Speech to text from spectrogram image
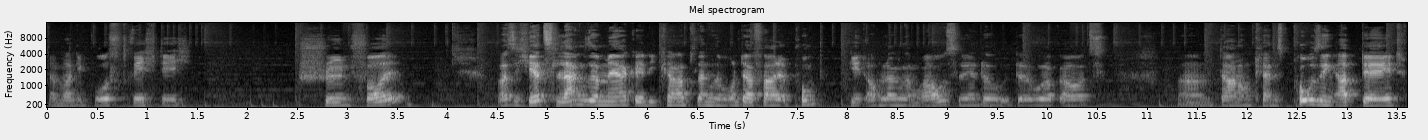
Dann war die Brust richtig schön voll. Was ich jetzt langsam merke, die Carbs langsam runterfahre, der Pump geht auch langsam raus während der, Workouts. Ähm, da noch ein kleines Posing-Update.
